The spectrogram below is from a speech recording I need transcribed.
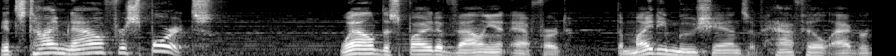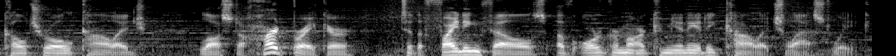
It's time now for sports. Well, despite a valiant effort, the mighty Mooshans of Half Hill Agricultural College lost a heartbreaker to the Fighting Fells of Orgrimmar Community College last week.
